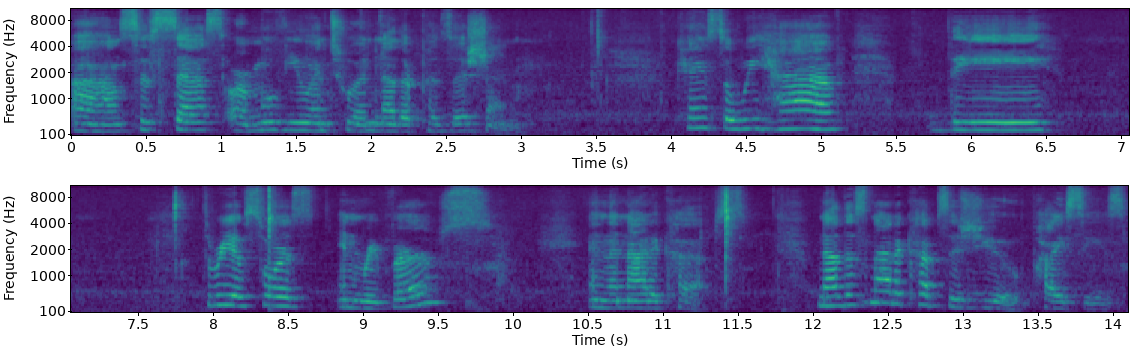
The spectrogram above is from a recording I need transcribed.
uh, success or move you into another position. Okay, so we have the Three of Swords in reverse and the Knight of Cups. Now this Knight of Cups is you, Pisces.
